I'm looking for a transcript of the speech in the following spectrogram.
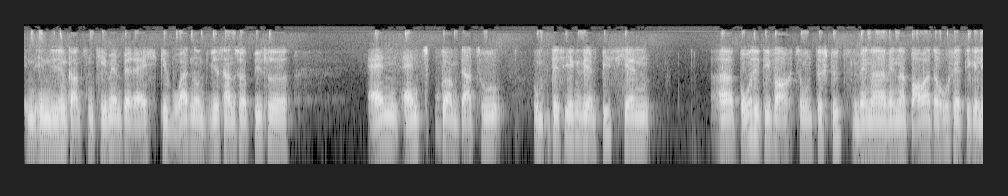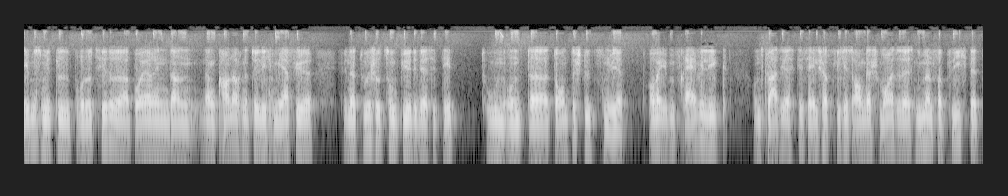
in, in diesem ganzen Themenbereich geworden und wir sind so ein bisschen ein, ein Zugang dazu, um das irgendwie ein bisschen äh, positiver auch zu unterstützen. Wenn, er, wenn ein Bauer da hochwertige Lebensmittel produziert oder eine Bäuerin, dann, dann kann auch natürlich mehr für, für Naturschutz und Biodiversität tun und äh, da unterstützen wir. Aber eben freiwillig und quasi als gesellschaftliches Engagement. Also da ist niemand verpflichtet,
